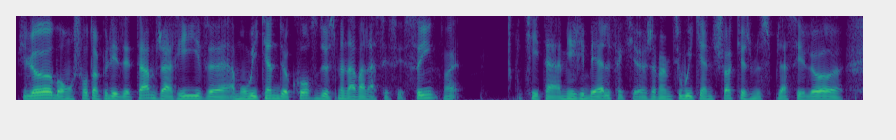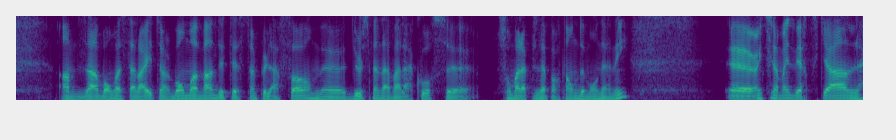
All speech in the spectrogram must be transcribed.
Puis là, bon, je saute un peu les étapes. J'arrive à mon week-end de course deux semaines avant la CCC. Ouais. Qui est à Méribel. Fait que j'avais un petit week-end choc que je me suis placé là en me disant, bon, ben, ça allait être un bon moment de tester un peu la forme deux semaines avant la course, sûrement la plus importante de mon année. Euh, un kilomètre vertical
